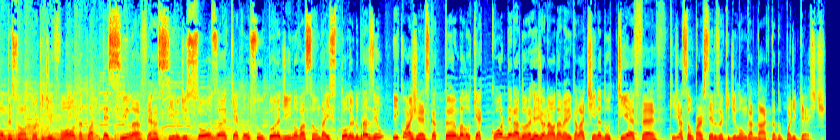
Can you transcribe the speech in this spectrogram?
Bom, pessoal, tô aqui de volta com a Tecila Ferracino de Souza, que é consultora de inovação da Stoller do Brasil, e com a Jéssica Tâmbalo, que é coordenadora regional da América Latina do TFF, que já são parceiros aqui de longa data do podcast.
